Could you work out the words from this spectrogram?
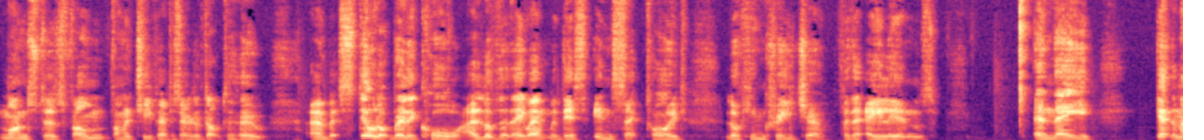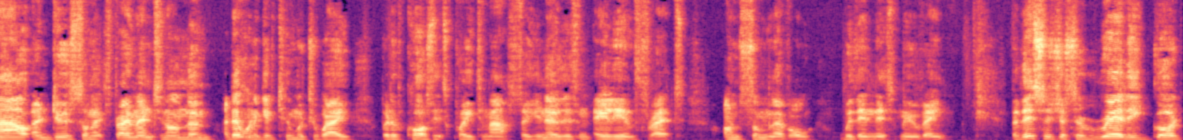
monsters from, from a cheap episode of Doctor Who, um, but still look really cool. I love that they went with this insectoid looking creature for the aliens. And they get them out and do some experimenting on them. I don't want to give too much away, but of course it's Quatermass, so you know there's an alien threat on some level within this movie. But this is just a really good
